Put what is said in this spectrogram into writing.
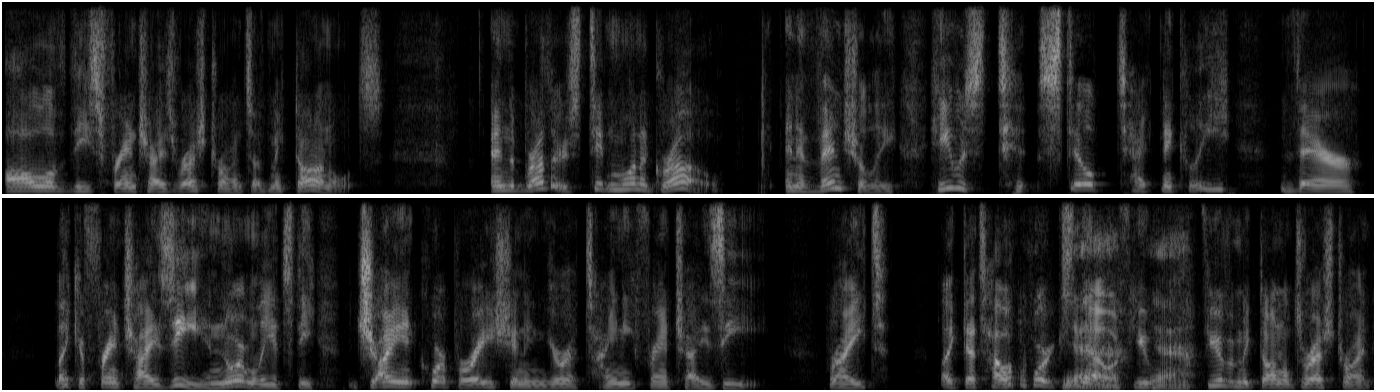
all of these franchise restaurants of McDonald's. And the brothers didn't want to grow. And eventually, he was still technically their like a franchisee. And normally it's the giant corporation and you're a tiny franchisee, right? Like that's how it works yeah, now. If you yeah. if you have a McDonald's restaurant,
